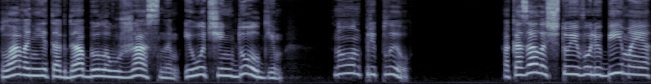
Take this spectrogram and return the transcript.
Плавание тогда было ужасным и очень долгим, но он приплыл. Оказалось, что его любимая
